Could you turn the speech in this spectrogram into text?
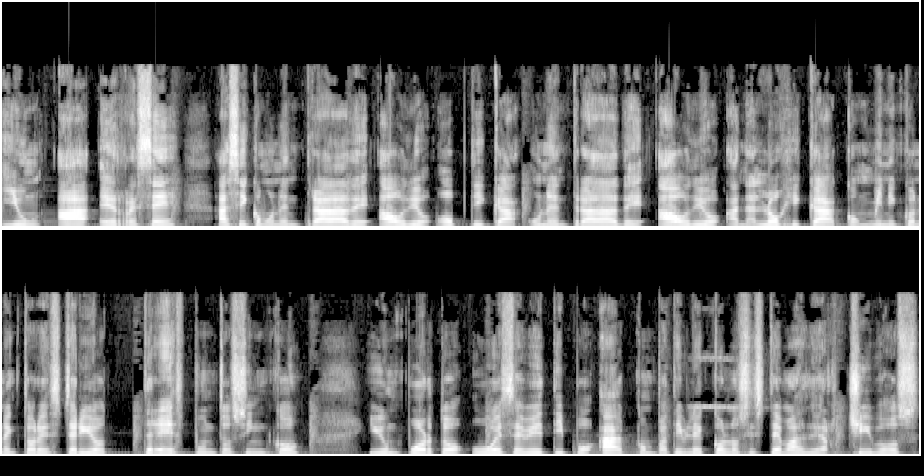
y un ARC, así como una entrada de audio óptica, una entrada de audio analógica con mini conector estéreo 3.5 y un puerto USB tipo A compatible con los sistemas de archivos.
